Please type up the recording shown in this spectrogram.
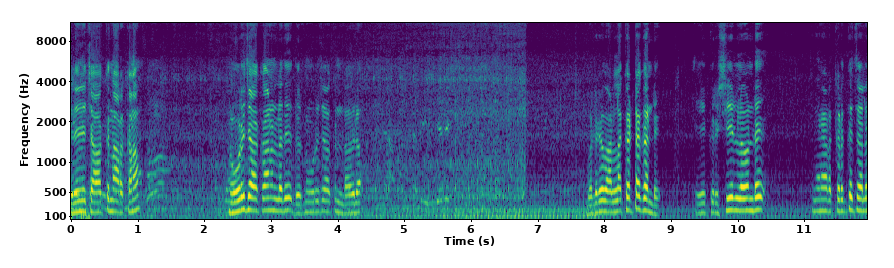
ഇതിന് ചാക്ക് നിറക്കണം. നൂറ് ചാക്കാണുള്ളത്. ഇതൊരു നൂറ് ചാക്ക് ഉണ്ടാവില്ല. ഇവിടെ ഒരു വള്ളക്കെട്ടൊക്കെ ഉണ്ട്. ഈ കൃഷി ഉള്ളതുകൊണ്ട് ഇങ്ങനെ ഇടക്കിടക്ക് ചില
